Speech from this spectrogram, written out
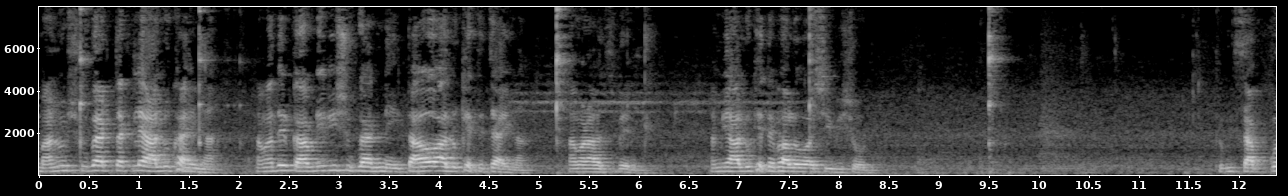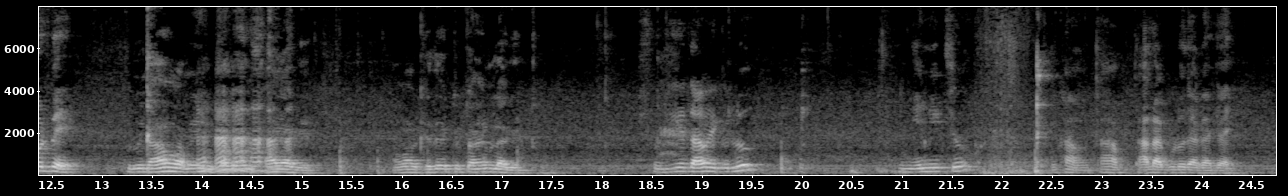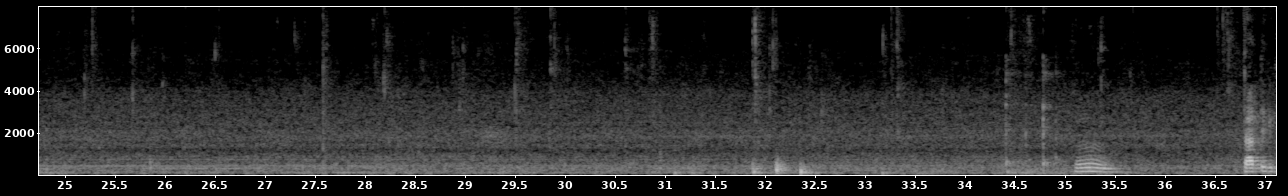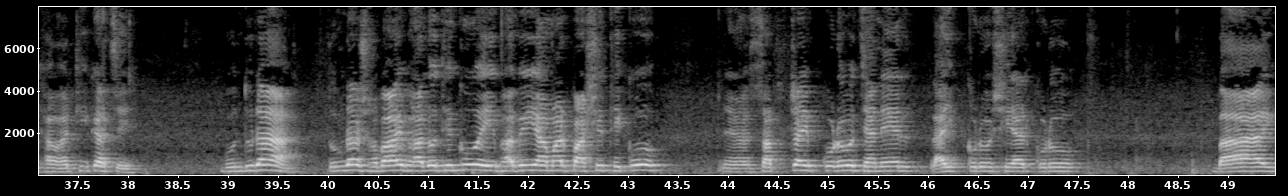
মানুষ সুগার থাকলে আলু খায় না। আমাদের কাউরিরই সুগার নেই তাও আলু খেতে চায় না আমার হাজবেন্ড আমি আলু খেতে ভালোবাসি ভীষণ। তুমি সাফ করবে? তুমি নাও আমি খাই আগে। আমার খেতে একটু টাইম লাগে একটু। সরিয়ে দাও এগুলো। নিয়ে নিচ্ছো খাও খাও থালাগুলো দেখা যায়। হুম। তাড়াতাড়ি খাওয়া ঠিক আছে। বন্ধুরা, তোমরা সবাই ভালো থেকো, এইভাবেই আমার পাশে থেকো। সাবস্ক্রাইব করো চ্যানেল লাইক করো শেয়ার করো। Bye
